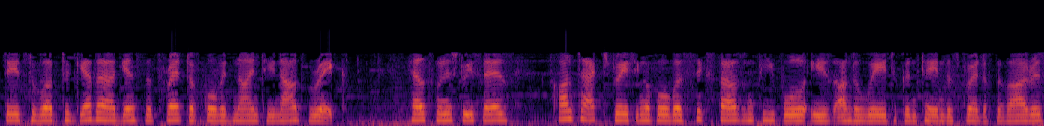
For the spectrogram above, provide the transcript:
states to work together against the threat of COVID-19 outbreak. Health Ministry says contact tracing of over 6,000 people is underway to contain the spread of the virus.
